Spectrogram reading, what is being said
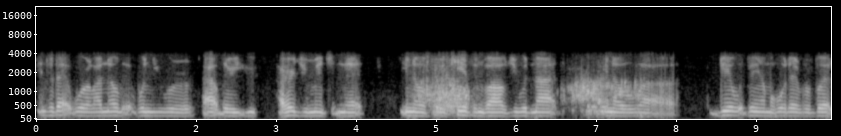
into that world? I know that when you were out there, you I heard you mention that, you know, if there were kids involved, you would not, you know, uh, deal with them or whatever. But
